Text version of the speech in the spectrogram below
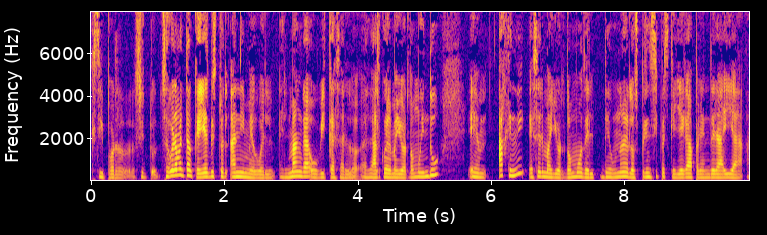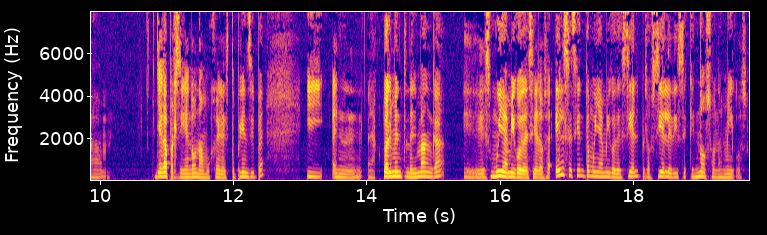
si por, si seguramente aunque hayas visto el anime o el, manga, ubicas al, arco del mayordomo hindú, eh, Agni es el mayordomo del, de uno de los príncipes que llega a aprender ahí a, a llega persiguiendo a una mujer, este príncipe, y en, actualmente en el manga eh, es muy amigo de Ciel. O sea, él se siente muy amigo de Ciel, pero Ciel le dice que no son amigos.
